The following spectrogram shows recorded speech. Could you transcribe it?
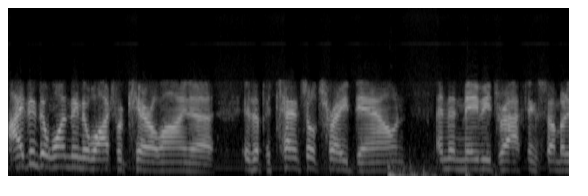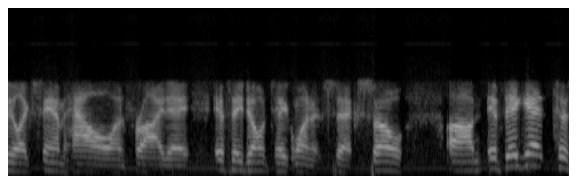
I think the one thing to watch with Carolina is a potential trade down and then maybe drafting somebody like Sam Howell on Friday if they don't take one at six. So um, if they get to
